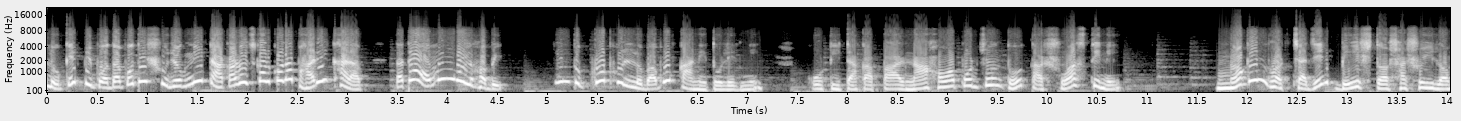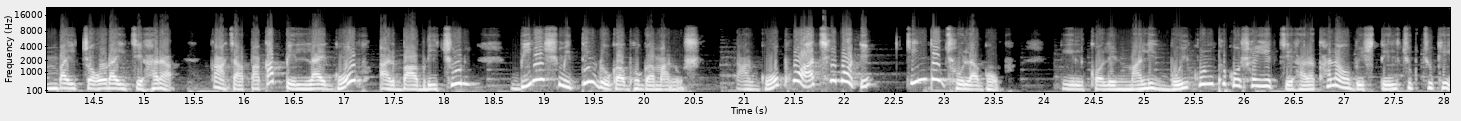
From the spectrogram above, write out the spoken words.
লোকের বিপদাপদে সুযোগ নিয়ে টাকা রোজগার করা ভারী খারাপ, তাতে অমঙ্গল হবে। কিন্তু প্রফুল্লবাবু কানে তোলেননি। কোটি টাকা পার না হওয়া পর্যন্ত তার স্বাস্তি নেই। নগেন ভট্টাচার্যের বেশ দশাশয়ী লম্বাই চওড়াই চেহারা কাঁচা পাকা পেল্লায় গোঁফ আর বাবরি চুল বীরেশ মিত্তির রোগা ভোগা মানুষ। তার গোঁফও আছে বটে, কিন্তু ঝোলা গোঁফ। তেল কলের মালিক বৈকুণ্ঠ গোসাইয়ের চেহারাখানাও বেশ তেল চুকচুকে।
